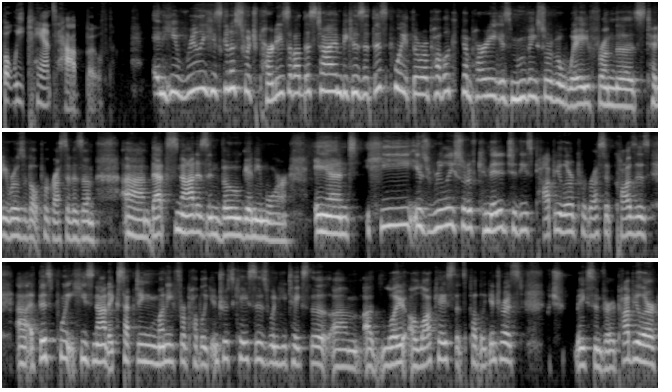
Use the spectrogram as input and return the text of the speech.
but we can't have both and he really he's going to switch parties about this time because at this point the republican party is moving sort of away from the teddy roosevelt progressivism. Um, that's not as in vogue anymore. And he is really sort of committed to these popular progressive causes. Uh, at this point he's not accepting money for public interest cases when he takes the um, a, lawyer, a law case that's public interest which makes him very popular.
